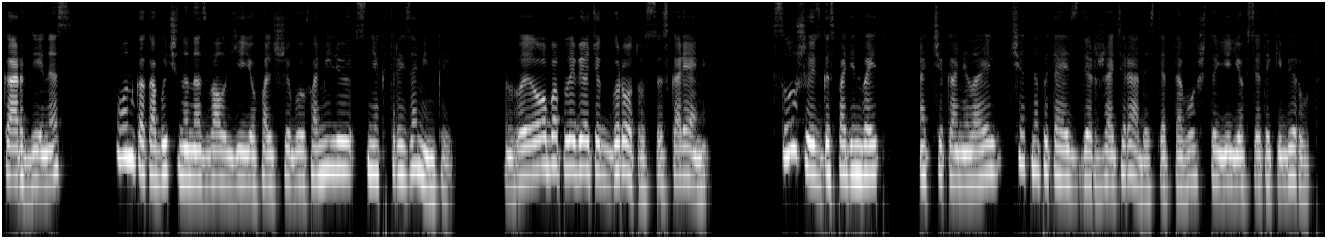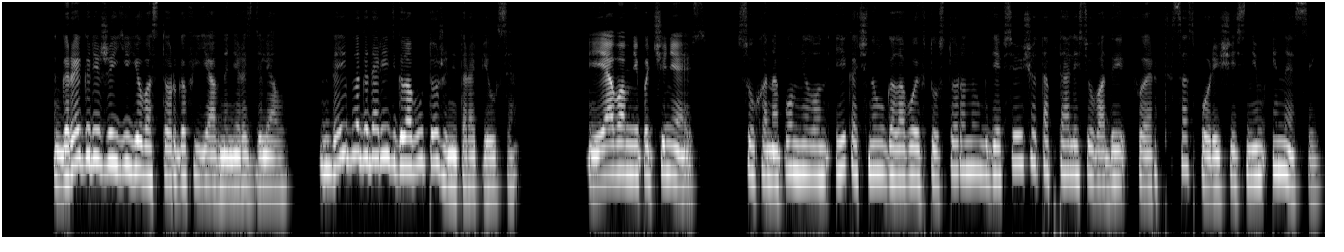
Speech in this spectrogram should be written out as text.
Кардинес, он, как обычно, назвал ее фальшивую фамилию с некоторой заминкой. «Вы оба плывете к гроту с искорями». «Слушаюсь, господин Вейт», — отчеканила Эль, тщетно пытаясь сдержать радость от того, что ее все таки берут. Грегори же ее восторгов явно не разделял. Да и благодарить главу тоже не торопился. «Я вам не подчиняюсь», — сухо напомнил он и качнул головой в ту сторону, где все еще топтались у воды Ферт со спорящей с ним Инессой.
